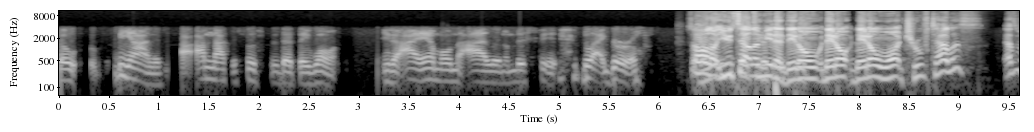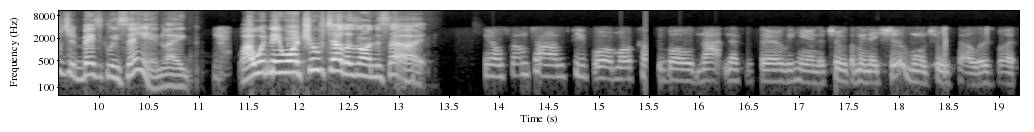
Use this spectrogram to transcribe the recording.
So be honest, I- I'm not the sister that they want. You know, I am on the island a misfit black girl. So hold on, you you say to telling me that they don't they don't they don't want truth tellers? That's what you're basically saying. Like, why wouldn't they want truth tellers on the side? you know, sometimes people are more comfortable not necessarily hearing the truth. I mean, they should want truth tellers, but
